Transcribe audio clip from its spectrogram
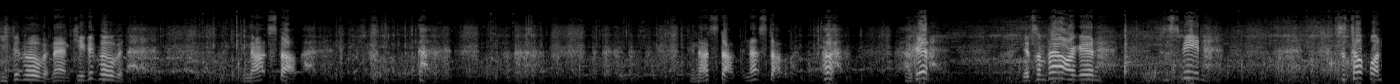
Keep it moving, man. Keep it moving. Do not stop. Do not stop. Do not stop. Ah, good. Get some power, good. Some speed. It's a tough one.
